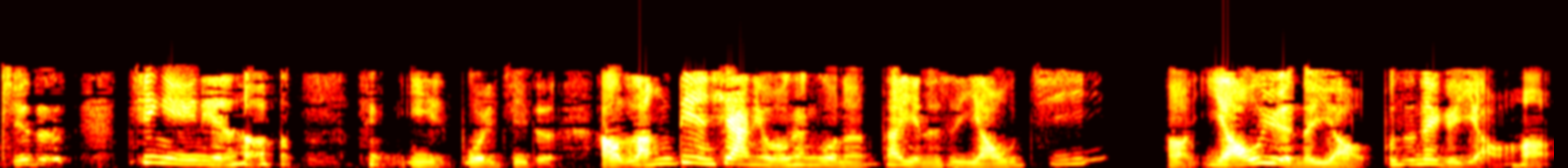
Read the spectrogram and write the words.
觉得《庆余年》哈，你也不会记得。好，《狼殿下》你有没有看过呢？他演的是瑶姬啊，遥远的遥，不是那个遥哈，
